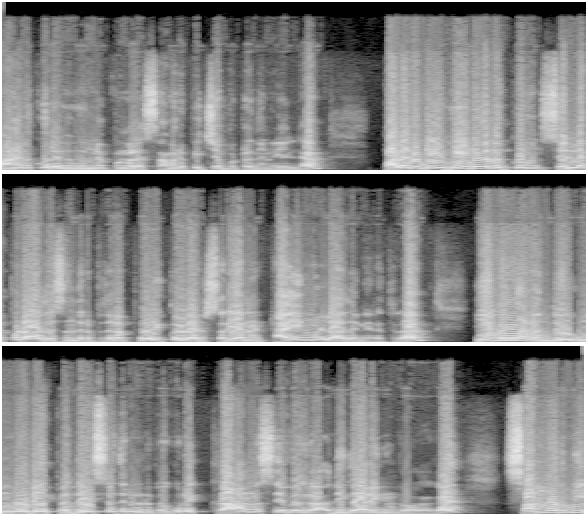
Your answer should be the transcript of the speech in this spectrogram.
மனக்குறைவு விண்ணப்பங்களை சமர்ப்பிச்சப்பட்ட நிலையில பலருடைய வீடுகளுக்கும் செல்லப்படாத சந்தர்ப்பத்துல போய்க்கொள்ள சரியான டைம் இல்லாத நேரத்துல இவங்க வந்து உங்களுடைய பிரதேசத்தில் இருக்கக்கூடிய கிராம சேவகர் அதிகாரியினூடாக சமுர்தி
